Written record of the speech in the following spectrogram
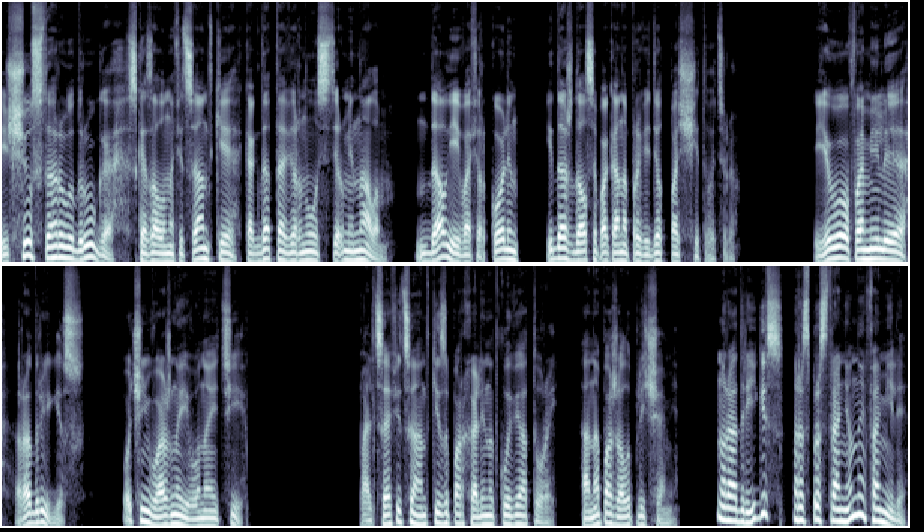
«Ищу старого друга», — сказал он официантке, когда та вернулась с терминалом. Дал ей вафер Колин и дождался, пока она проведет по считывателю. Его фамилия Родригес. Очень важно его найти. Пальцы официантки запорхали над клавиатурой. Она пожала плечами. «Ну, «Родригес — распространенная фамилия».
